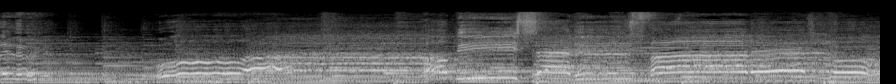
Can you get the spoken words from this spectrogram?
Hallelujah. Oh, I, will be satisfied as long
